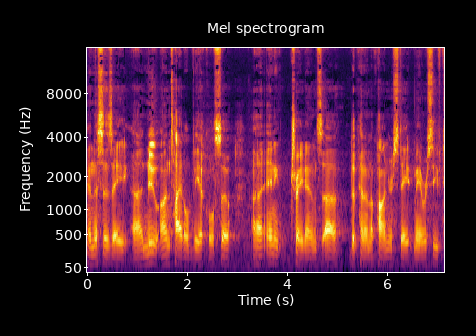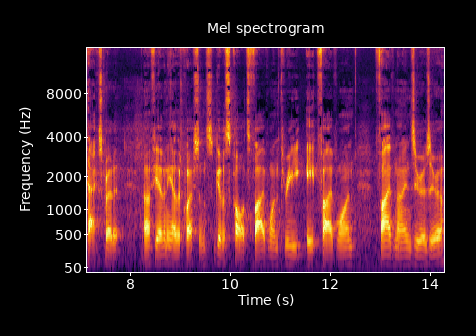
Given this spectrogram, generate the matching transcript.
and this is a, a new untitled vehicle, so uh, any trade-ins, uh, dependent upon your state, may receive tax credit. Uh, if you have any other questions, give us a call. It's 513-851-5900.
